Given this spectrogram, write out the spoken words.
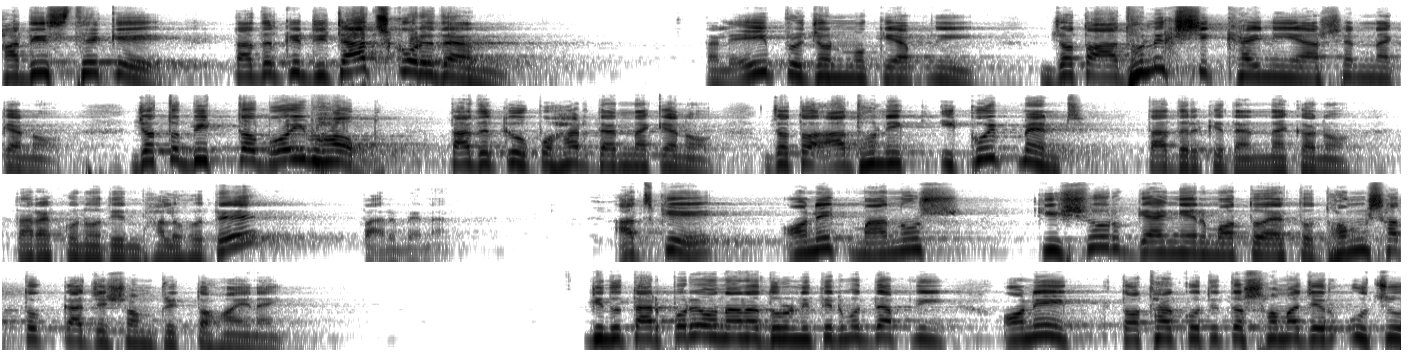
হাদিস থেকে তাদেরকে ডিটাচ করে দেন, তাহলে এই প্রজন্মকে আপনি যত আধুনিক শিক্ষায় নিয়ে আসেন না কেন, যত বিত্ত বৈভব তাদেরকে উপহার দেন না কেন, যত আধুনিক ইকুইপমেন্ট তাদেরকে দেন না কেন, তারা কোনো দিন ভালো হতে পারবে না। আজকে অনেক মানুষ কিশোর গ্যাংয়ের মতো এত ধ্বংসাত্মক কাজে সম্পৃক্ত হয় নাই। কিন্তু তারপরেও নানা দুর্নীতির মধ্যে আপনি অনেক তথাকথিত সমাজের উঁচু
